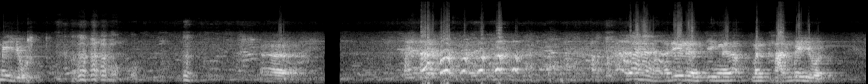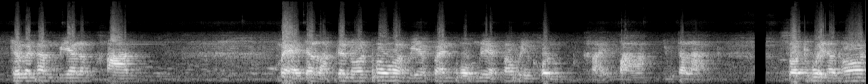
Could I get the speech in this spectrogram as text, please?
ไม่หยุด เอออันนี้เรื่องจริงนะครับมันขันไม่หยุดจนกระทั่งเมียลำคาญแม่จะหลับจะนอนเพราะว่าเมียแฟนผมเนี่ยเขาเป็นคนขายปลาอยู่ตลาด สดถ้วยละท้อน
